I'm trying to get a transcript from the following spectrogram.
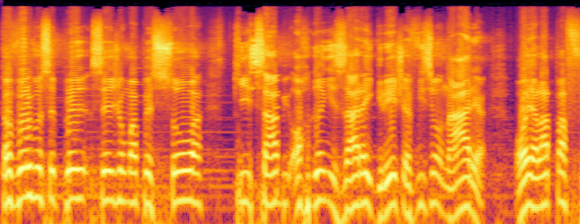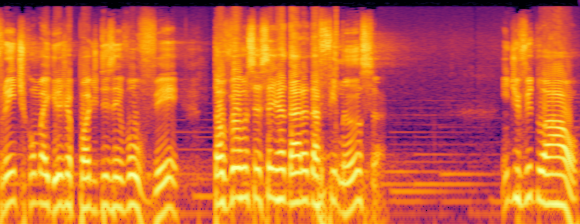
talvez você seja uma pessoa que sabe organizar a igreja, visionária, olha lá para frente como a igreja pode desenvolver. Talvez você seja da área da finança, individual,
